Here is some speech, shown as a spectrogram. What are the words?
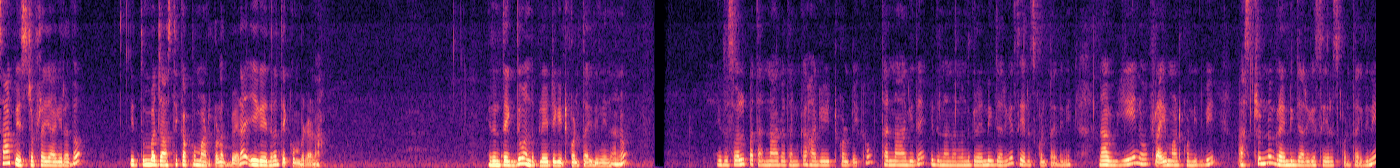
ಸಾಕು ಎಷ್ಟು ಫ್ರೈ ಆಗಿರೋದು. ಇದು ತುಂಬ ಜಾಸ್ತಿ ಕಪ್ಪು ಮಾಡ್ಕೊಳ್ಳೋದು ಬೇಡ. ಈಗ ಇದನ್ನು ತೆಕ್ಕೊಂಬಿಡೋಣ ಇದನ್ನು ತೆಗೆದು ಒಂದು ಪ್ಲೇಟಿಗೆ ಇಟ್ಕೊಳ್ತಾ ಇದ್ದೀನಿ ನಾನು. ಇದು ಸ್ವಲ್ಪ ತಣ್ಣಾಗೋ ತನಕ ಹಾಗೆ ಇಟ್ಕೊಳ್ಬೇಕು. ತಣ್ಣಾಗಿದೆ, ಇದನ್ನು ನಾನು ಒಂದು ಗ್ರೈಂಡಿಂಗ್ ಜಾರಿಗೆ ಸೇರಿಸ್ಕೊಳ್ತಾ ಇದ್ದೀನಿ. ನಾವು ಏನು ಫ್ರೈ ಮಾಡ್ಕೊಂಡಿದ್ವಿ, ಅಷ್ಟನ್ನು ಗ್ರೈಂಡಿಂಗ್ ಜಾರಿಗೆ ಸೇರಿಸ್ಕೊಳ್ತಾ ಇದ್ದೀನಿ.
